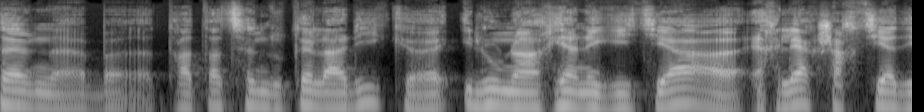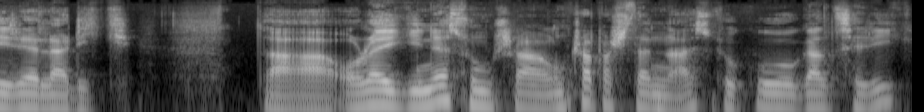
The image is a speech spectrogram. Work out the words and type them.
eh, ba, tratatzen dutelarik iluna agian egitea erleak sartia direlarik. Eta hola eginez, untsa, untsa pasten da, ez dugu galtzerik,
